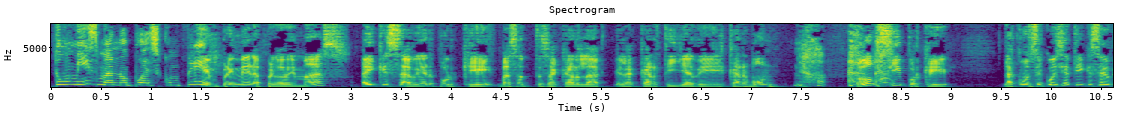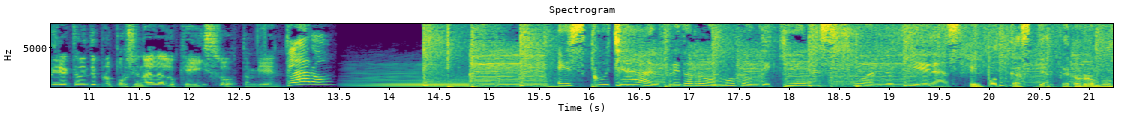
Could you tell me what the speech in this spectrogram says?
tú misma no puedes cumplir. En primera, pero además hay que saber por qué vas a sacar la, la cartilla del carbón. No, sí, porque la consecuencia tiene que ser directamente proporcional a lo que hizo también. Claro. Escucha a Alfredo Romo donde quieras, cuando quieras. El podcast de Alfredo Romo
